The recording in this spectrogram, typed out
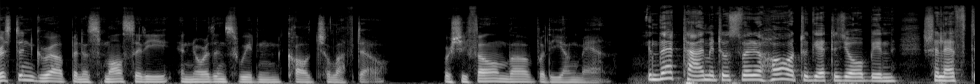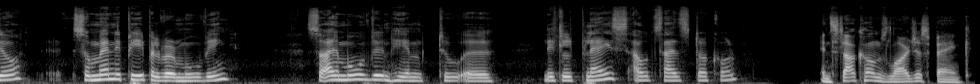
Kristen grew up in a small city in northern Sweden called Skellefteå, where she fell in love with a young man. In that time, it was very hard to get a job in Skellefteå. So many people were moving. So I moved him to a little place outside Stockholm. In Stockholm's largest bank,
